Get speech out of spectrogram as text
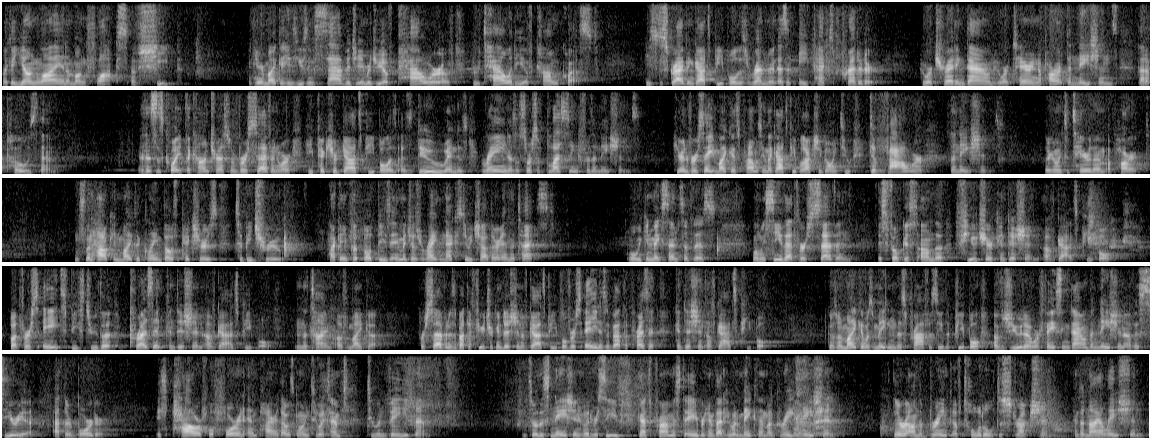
like a young lion among flocks of sheep. And here, Micah, he's using savage imagery of power, of brutality, of conquest. He's describing God's people, this remnant, as an apex predator who are treading down, who are tearing apart the nations that oppose them. And this is quite the contrast from verse 7, where he pictured God's people as, as dew and as rain as a source of blessing for the nations. Here in verse 8, Micah is promising that God's people are actually going to devour the nations, they're going to tear them apart. And so then, how can Micah claim both pictures to be true? How can he put both these images right next to each other in the text? Well, we can make sense of this when we see that verse 7 is focused on the future condition of God's people, but verse 8 speaks to the present condition of God's people in the time of Micah. Verse 7 is about the future condition of God's people, verse 8 is about the present condition of God's people. Because when Micah was making this prophecy, the people of Judah were facing down the nation of Assyria at their border, this powerful foreign empire that was going to attempt to invade them. And so, this nation who had received God's promise to Abraham that he would make them a great nation, they were on the brink of total destruction and annihilation.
